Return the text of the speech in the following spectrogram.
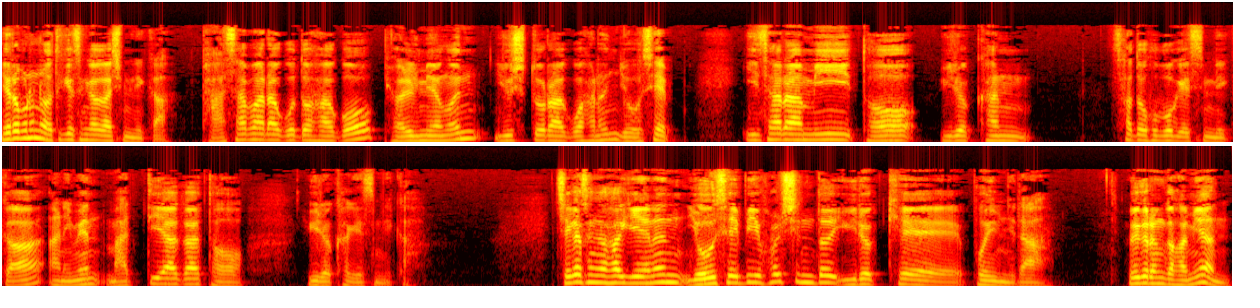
여러분은 어떻게 생각하십니까? 바사바라고도 하고 별명은 유스도라고 하는 요셉 이 사람이 더 유력한 사도 후보겠습니까? 아니면 마띠아가 더 유력하겠습니까? 제가 생각하기에는 요셉이 훨씬 더 유력해 보입니다. 왜 그런가 하면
